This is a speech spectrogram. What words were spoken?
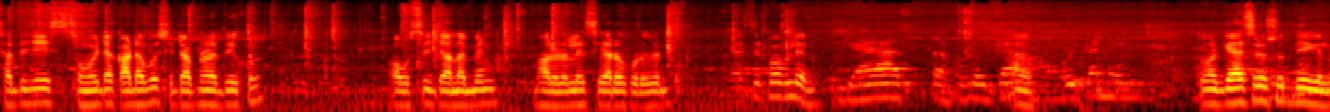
সাথে যে সময়টা কাটাবো সেটা আপনারা দেখুন। অবশ্যই জানাবেন ভালো লাগলে শেয়ারও করবেন গ্যাসের প্রবলেম গ্যাস তোমার গ্যাসের ওষুধ দিয়ে গেল।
